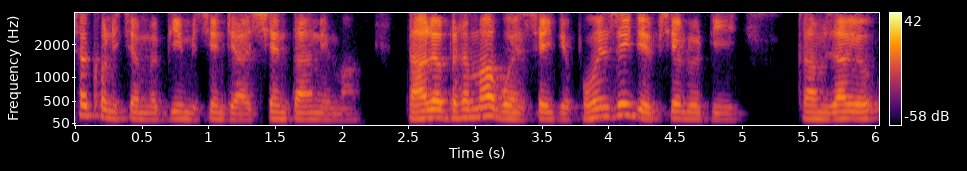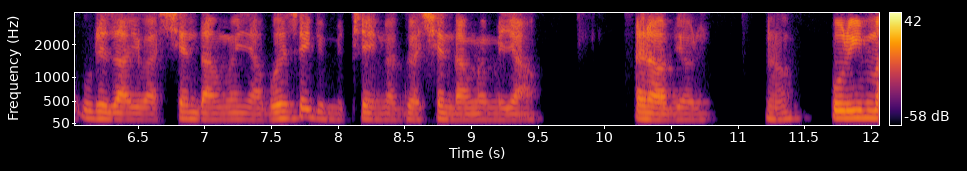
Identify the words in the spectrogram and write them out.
16ချက်မပြည့်မချင်းတရားရှင်တန်နေမှာဒါလည်းပထမဘဝင်စိတ်တွေဘဝင်စိတ်တွေဖြစ်လို့ဒီ ကာမဇာယုံဥဒဇာယုံကရှင်တန်ဝင်ရဘဝင်စိတ်တွေမဖြစ်ရင်တော့သူကရှင်တန်ဝင်မရအောင်အဲ့တော့ပြောတယ်နော်ပုရိမ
